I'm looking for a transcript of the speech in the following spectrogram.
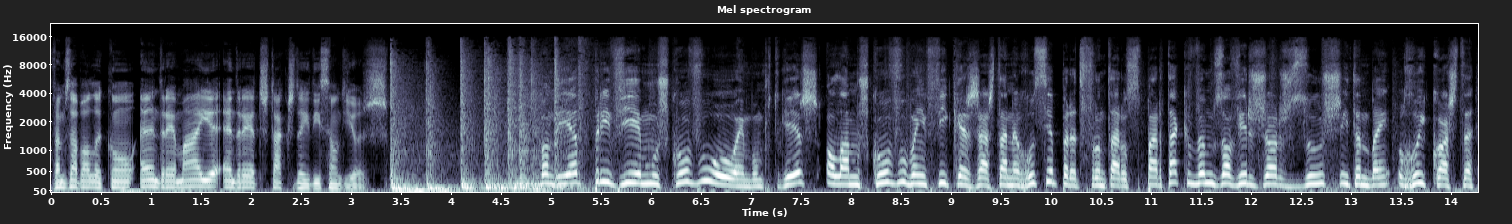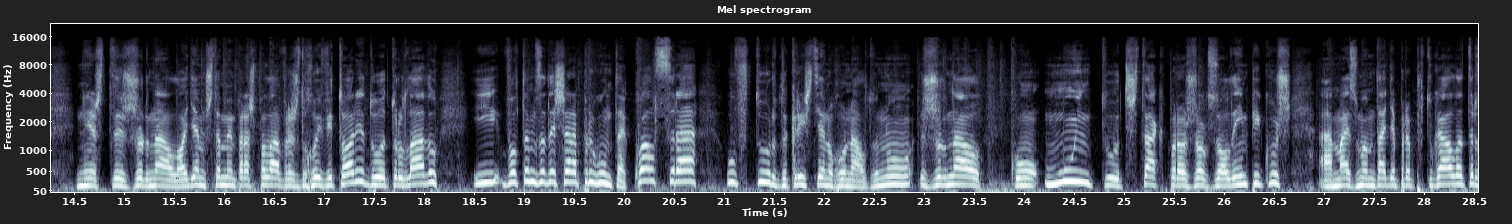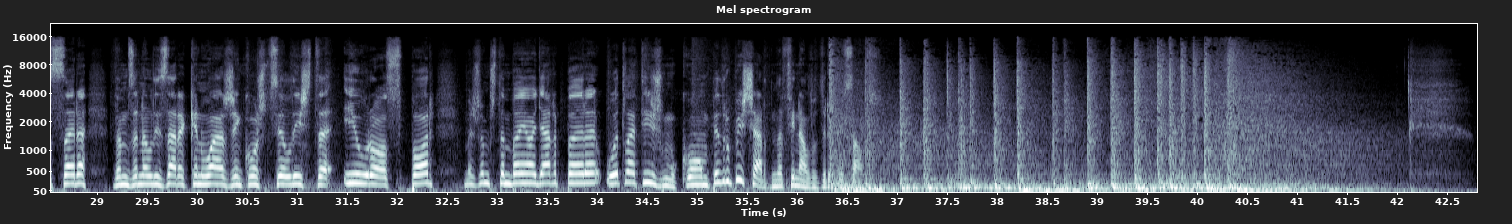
Vamos à bola com André Maia. André, destaques da edição de hoje. Bom dia, Privier Moscovo, ou em bom português, Olá Moscovo, Benfica já está na Rússia para defrontar o Spartak. Vamos ouvir Jorge Jesus e também Rui Costa neste jornal. Olhamos também para as palavras de Rui Vitória, do outro lado, e voltamos a deixar a pergunta: qual será o futuro de Cristiano Ronaldo? Num jornal com muito destaque para os Jogos Olímpicos, há mais uma medalha para Portugal, a terceira, vamos analisar a canoagem com o especialista Eurosport, mas vamos também olhar para o atletismo com Pedro Pichardo na final do triplo salto.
